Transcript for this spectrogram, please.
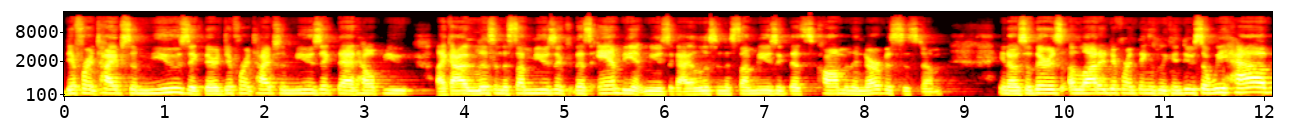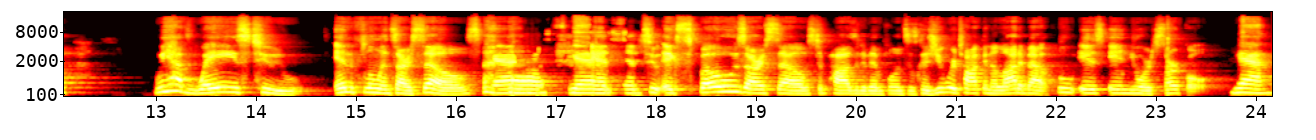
different types of music. There are different types of music that help you. Like I listen to some music that's ambient music. I listen to some music that's calming the nervous system you know so there's a lot of different things we can do so we have we have ways to influence ourselves yes, yes. and, and to expose ourselves to positive influences because you were talking a lot about who is in your circle yeah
